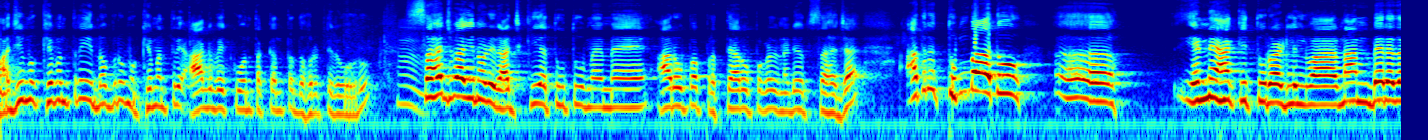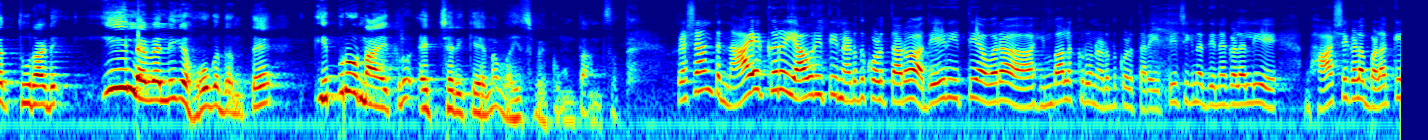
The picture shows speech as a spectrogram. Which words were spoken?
ಮಾಜಿ ಮುಖ್ಯಮಂತ್ರಿ ಇನ್ನೊಬ್ಬರು ಮುಖ್ಯಮಂತ್ರಿ ಆಗಬೇಕು ಅಂತಕ್ಕಂಥದ್ದು ಹೊರಟಿರುವವರು. ಸಹಜವಾಗಿ ನೋಡಿ, ರಾಜಕೀಯ ತೂತು, ಮೇಮೆ, ಆರೋಪ, ಪ್ರತ್ಯಾರೋಪಗಳು ನಡೆಯೋದು ಸಹಜ. ಆದರೆ ತುಂಬ ಅದು ಎಣ್ಣೆ ಹಾಕಿ ತೂರಾಡಲಿಲ್ವಾ, ನಾನು ಬೇರೆದಕ್ಕೆ ತೂರಾಡಿ, ಈ ಲೆವೆಲ್ಲಿಗೆ ಹೋಗದಂತೆ ಇಬ್ಬರು ನಾಯಕರು ಎಚ್ಚರಿಕೆಯನ್ನು ವಹಿಸಬೇಕು ಅಂತ ಅನಿಸುತ್ತೆ. ಪ್ರಶಾಂತ್ ನಾಯಕರು ಯಾವ ರೀತಿ ನಡೆದುಕೊಳ್ತಾರೋ ಅದೇ ರೀತಿ ಅವರ ಹಿಂಬಾಲಕರು ನಡೆದುಕೊಳ್ತಾರೆ. ಇತ್ತೀಚಿನ ದಿನಗಳಲ್ಲಿ ಭಾಷೆಗಳ ಬಳಕೆ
